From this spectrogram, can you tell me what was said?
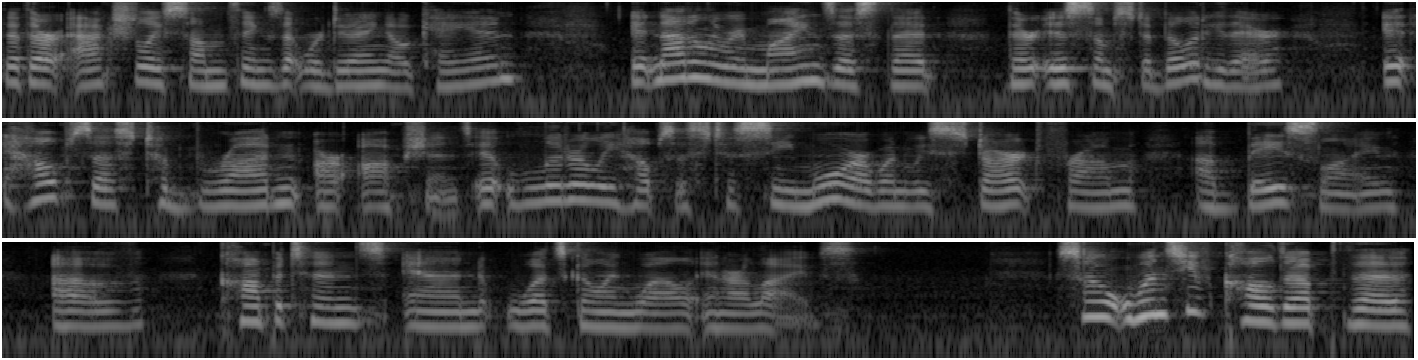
that there are actually some things that we're doing okay in, it not only reminds us that there is some stability there, it helps us to broaden our options. It literally helps us to see more when we start from a baseline of competence and what's going well in our lives. So once you've called up the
